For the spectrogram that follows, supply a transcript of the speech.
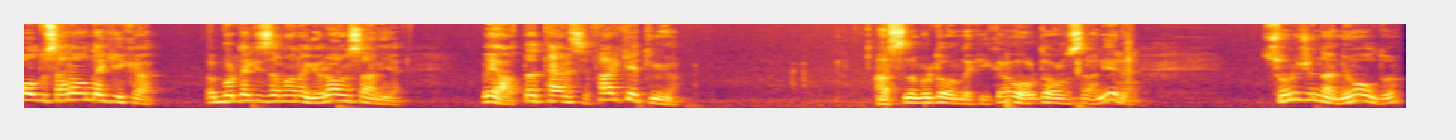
Oldu sana 10 dakika. Buradaki zamana göre 10 saniye. Veyahut da tersi fark etmiyor. Aslında burada 10 dakika orada 10 saniye de. Sonucunda ne oldu?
